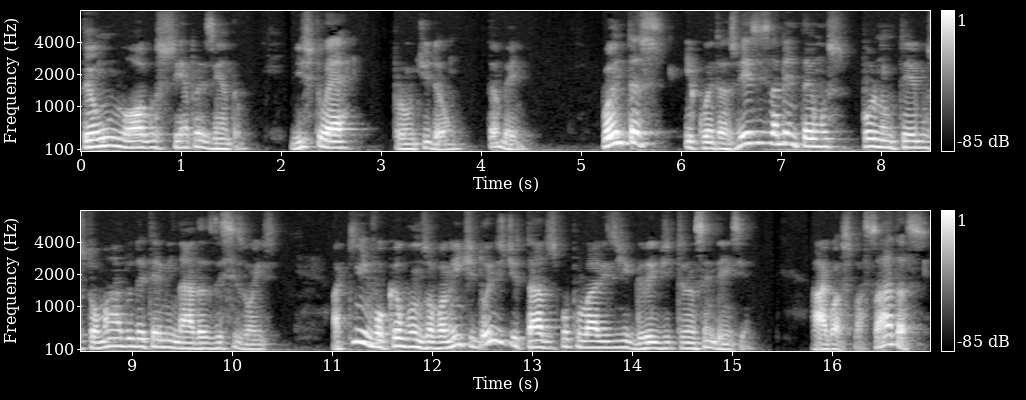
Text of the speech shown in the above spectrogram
tão logo se apresentam. Isto é prontidão também. Quantas e quantas vezes lamentamos por não termos tomado determinadas decisões? Aqui invocamos novamente dois ditados populares de grande transcendência. Águas passadas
